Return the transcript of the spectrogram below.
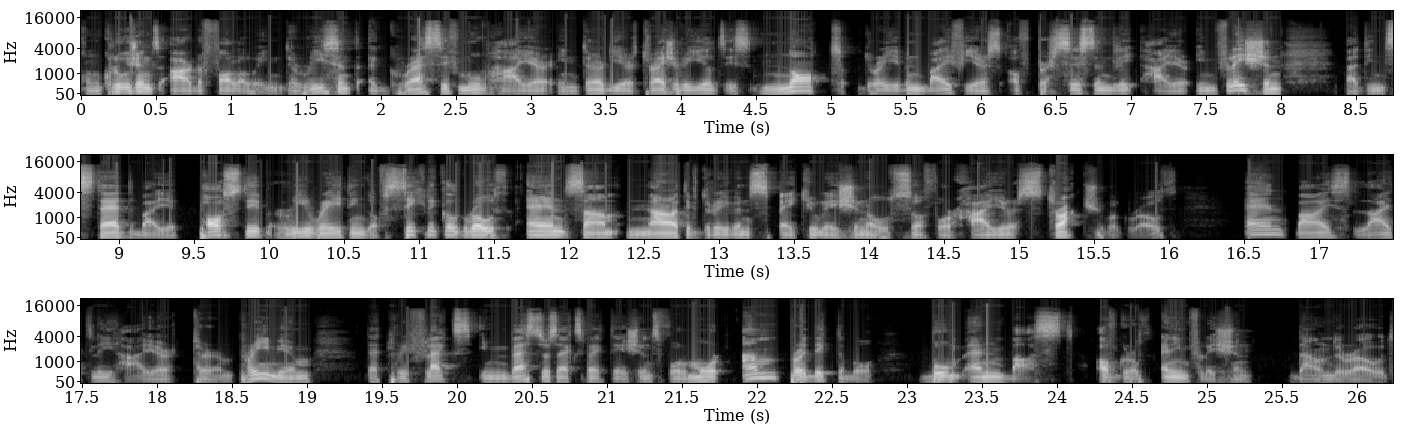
Conclusions are the following. The recent aggressive move higher in third year Treasury yields is not driven by fears of persistently higher inflation, but instead by a positive re rating of cyclical growth and some narrative driven speculation also for higher structural growth, and by slightly higher term premium that reflects investors' expectations for more unpredictable boom and bust of growth and inflation down the road.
